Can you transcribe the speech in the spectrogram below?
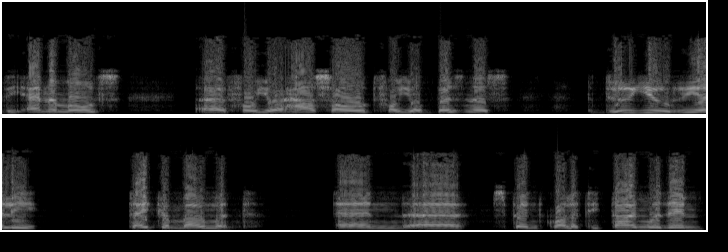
the animals, uh, for your household, for your business, do you really take a moment and uh, spend quality time with them,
